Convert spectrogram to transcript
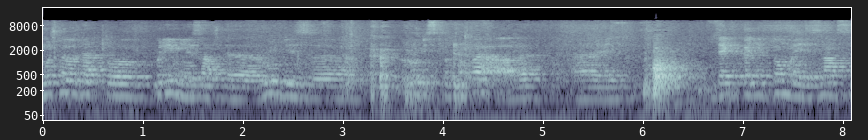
можливо, дехто порівнює завжди Ruby з Ruby з PHP, але е, декілька днів тому я дізнався,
